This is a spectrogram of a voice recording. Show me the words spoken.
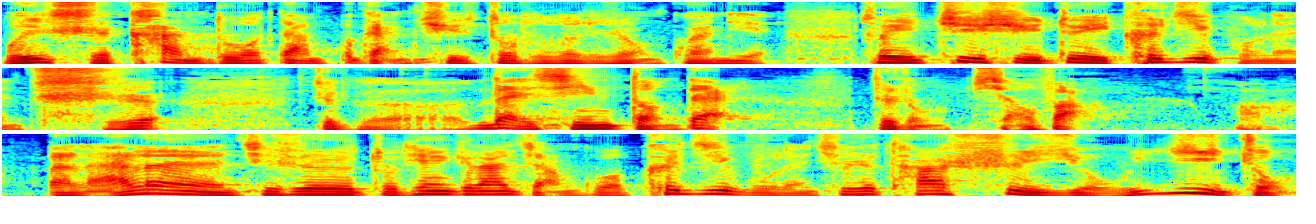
维持看多但不敢去做多的这种观念，所以继续对科技股呢持这个耐心等待这种想法。啊，本来呢，其实昨天跟大家讲过，科技股呢，其实它是有一种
